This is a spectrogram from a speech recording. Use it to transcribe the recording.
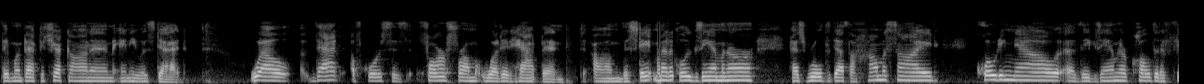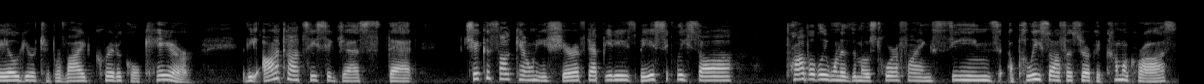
they went back to check on him and he was dead. Well, that, of course, is far from what had happened. Um, the state medical examiner has ruled the death a homicide. Quoting now, uh, the examiner called it a failure to provide critical care. The autopsy suggests that Chickasaw County sheriff deputies basically saw probably one of the most horrifying scenes a police officer could come across.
